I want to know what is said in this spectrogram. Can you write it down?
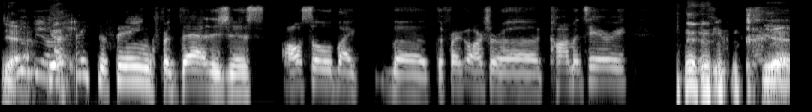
We're Yeah. gonna be all Yeah. I think the thing for that is just also like the the Frank Archer uh, commentary. If you, yeah,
